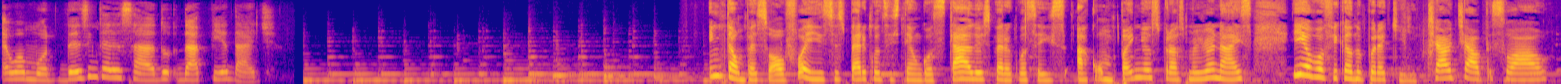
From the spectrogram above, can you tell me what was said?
é o amor desinteressado da piedade. Então, pessoal, foi isso. Espero que vocês tenham gostado. Espero que vocês acompanhem os próximos jornais. E eu vou ficando por aqui. Tchau, tchau, pessoal.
